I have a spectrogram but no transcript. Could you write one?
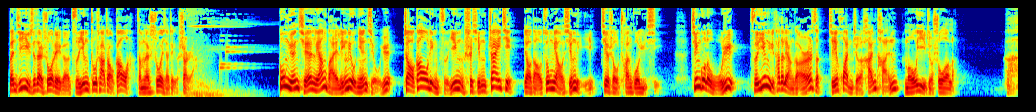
本集一直在说这个子婴诛杀赵高啊，咱们来说一下这个事儿啊。公元前两百零六年九月，赵高令子婴实行斋戒。要到宗庙行礼，接受传国玉玺。经过了五日，子婴与他的两个儿子及患者韩谈谋议，就说了：“啊，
